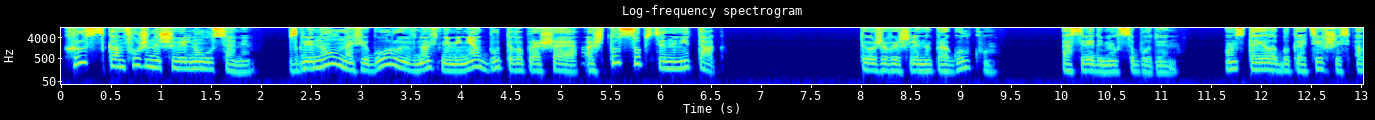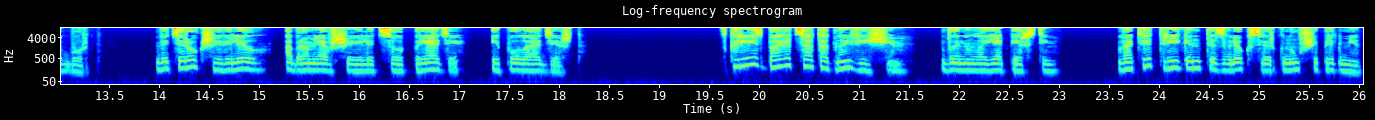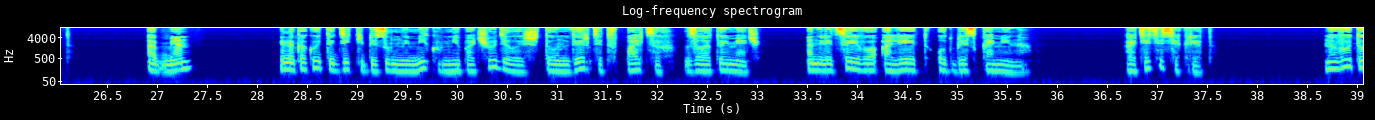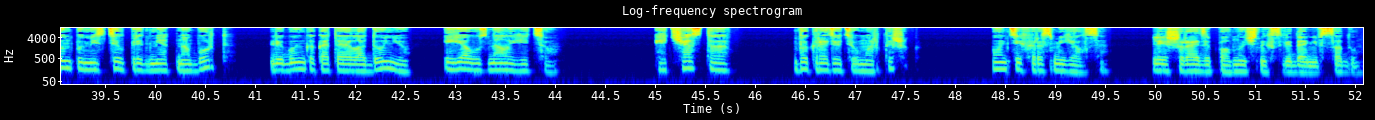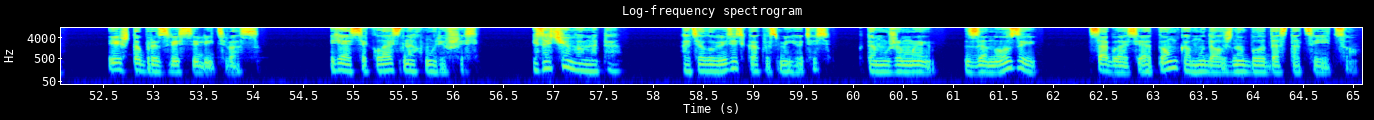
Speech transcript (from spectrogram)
Хруст скомфуженно шевельнул усами, взглянул на фигуру и вновь на меня, будто вопрошая, а что, собственно, не так? Тоже вышли на прогулку? Осведомился Бодуин. Он стоял, облокотившись о борт. Ветерок шевелил обрамлявшие лицо пряди и полы одежд. Скорее избавиться от одной вещи. Вынула я перстень. В ответ регент извлек сверкнувший предмет. Обмен и на какой-то дикий безумный миг мне почудилось, что он вертит в пальцах золотой мяч, а на лице его олеет отблеск камина. Хотите секрет? Но вот он поместил предмет на борт легонько катая ладонью, и я узнала яйцо. И часто вы крадете у мартышек? Он тихо рассмеялся, лишь ради полночных свиданий в саду и чтобы развеселить вас. Я осеклась, нахмурившись. И зачем вам это? Хотел увидеть, как вы смеетесь. К тому же мы занозы. Согласие о том, кому должно было достаться яйцо.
